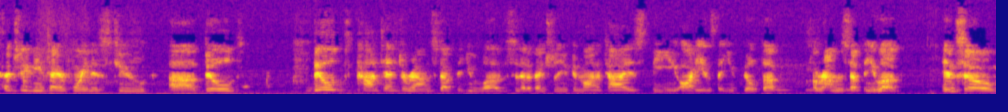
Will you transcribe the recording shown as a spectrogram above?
essentially the entire point is to uh, build build content around stuff that you love so that eventually you can monetize the audience that you've built up around the stuff that you love. And so,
